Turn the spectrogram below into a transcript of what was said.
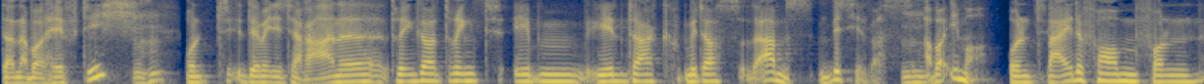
dann aber heftig. Mhm. Und der mediterrane Trinker trinkt eben jeden Tag mittags und abends ein bisschen was, mhm. aber immer. Und beide Formen von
